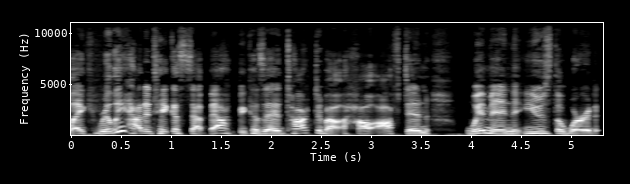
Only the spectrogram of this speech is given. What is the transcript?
like really had to take a step back because it had talked about how often women use the word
